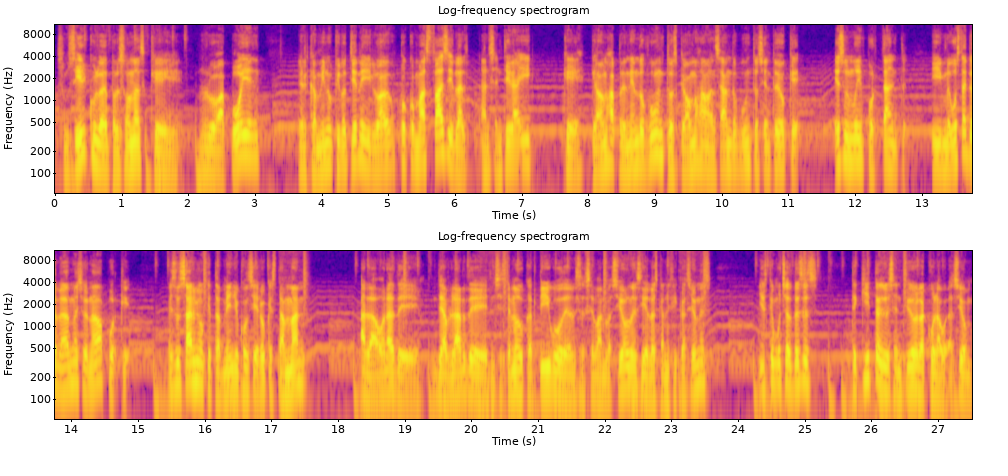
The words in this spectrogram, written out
su círculo de personas que lo apoyen en el camino que uno tiene y lo haga un poco más fácil al, sentir ahí que, que, vamos aprendiendo juntos, que vamos avanzando juntos. Siento yo que eso es muy importante. Y me gusta que lo hayas mencionado porque eso es algo que también yo considero que está mal a la hora de, de hablar del sistema educativo, de las evaluaciones y de las calificaciones y es que muchas veces te quitan el sentido de la colaboración.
